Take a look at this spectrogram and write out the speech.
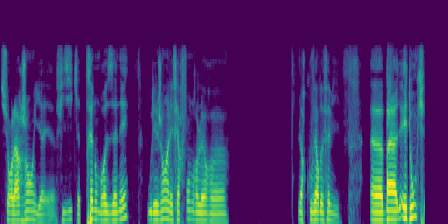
sur l'argent physique il y a très nombreuses années, où les gens allaient faire fondre leur, euh, couvert de famille. Bah, et donc,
